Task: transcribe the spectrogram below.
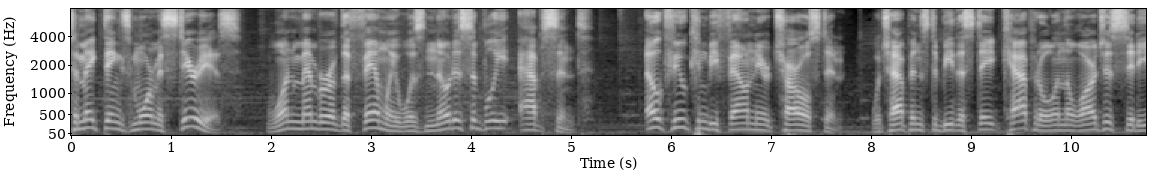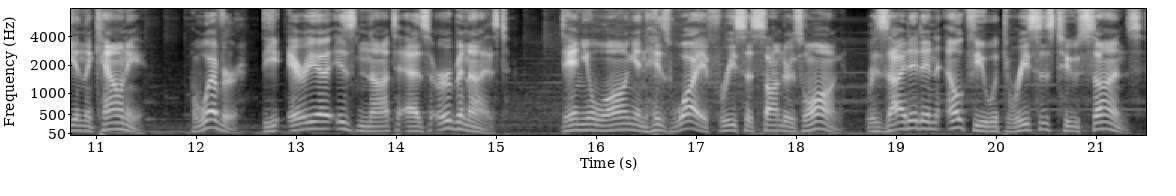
To make things more mysterious, one member of the family was noticeably absent. Elkview can be found near Charleston, which happens to be the state capital and the largest city in the county. However, the area is not as urbanized. Daniel Long and his wife, Risa Saunders Long, resided in Elkview with Risa's two sons,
